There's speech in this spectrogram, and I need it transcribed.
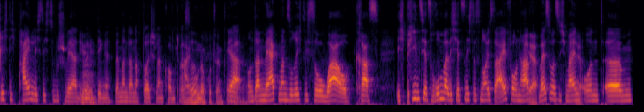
richtig peinlich, sich zu beschweren über die Dinge, wenn man dann nach Deutschland kommt. Weißt du? 100 Prozent. Ja, und dann merkt man so richtig so, wow, krass. Ich pien's jetzt rum, weil ich jetzt nicht das neueste iPhone habe. Ja. Weißt du, was ich meine? Ja. Und ähm,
